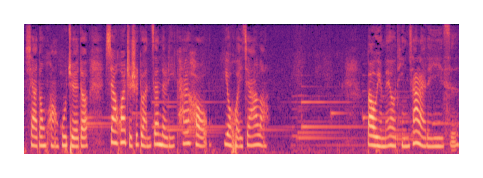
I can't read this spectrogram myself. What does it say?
夏冬恍惚觉得，夏花只是短暂的离开后又回家了。暴雨没有停下来的意思。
